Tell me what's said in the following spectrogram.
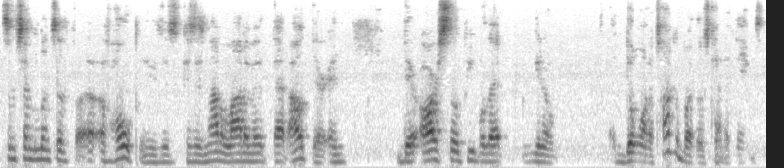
some semblance of, uh, of hope because there's not a lot of it that out there. And there are still people that you know don't want to talk about those kind of things.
